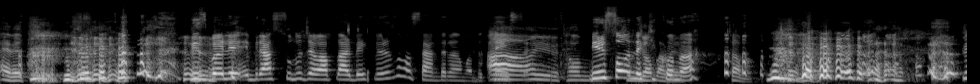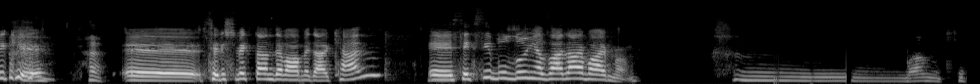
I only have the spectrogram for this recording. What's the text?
Evet. biz böyle biraz sulu cevaplar bekliyoruz ama senden almadık. Neyse. Aa, hayır, tamam. bir sonraki konu. Tamam. Peki. Heh. e, sevişmekten devam ederken e, seksi bulduğun yazarlar var mı? Hmm, var mı ki?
